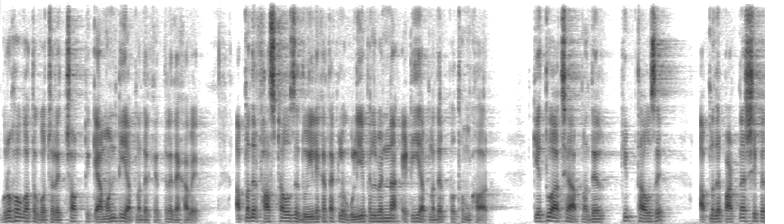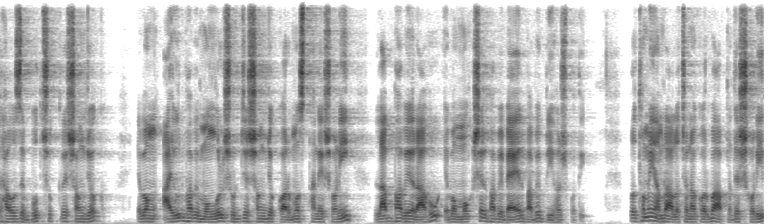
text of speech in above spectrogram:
গ্রহগত গোচরের ছক ঠিক এমনটি আপনাদের ক্ষেত্রে দেখাবে? আপনাদের ফার্স্ট হাউসে দুই লেখা থাকলেও গুলিয়ে ফেলবেন না, এটিই আপনাদের প্রথম ঘর। কেতু আছে আপনাদের ফিফথ হাউসে। আপনাদের পার্টনারশিপের হাউসে বুধ শুক্রের সংযোগ এবং আয়ুর্ভাবে মঙ্গল সূর্যের সংযোগ কর্মস্থানে শনি, লাভভাবে রাহু এবং মোক্ষের ভাবে ব্যয়ের ভাবে বৃহস্পতি। প্রথমেই আমরা আলোচনা করব আপনাদের শরীর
